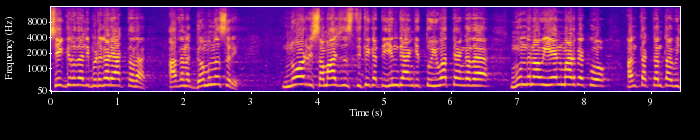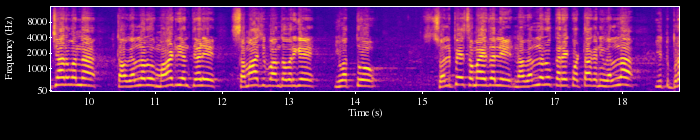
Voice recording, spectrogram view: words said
ಶೀಘ್ರದಲ್ಲಿ ಬಿಡುಗಡೆ ಆಗ್ತದ. ಅದನ್ನು ಗಮನಿಸ್ರಿ. ನೋಡ್ರಿ ಸಮಾಜದ ಸ್ಥಿತಿಗತಿ ಹಿಂದೆ ಹಂಗಿತ್ತು, ಇವತ್ತು ಹೆಂಗದ. ಮುಂದೆ ನಾವು ಏನು ಮಾಡಬೇಕು ಅಂತಕ್ಕಂಥ ವಿಚಾರವನ್ನು ತಾವೆಲ್ಲರೂ ಮಾಡ್ರಿ ಅಂತೇಳಿ ಸಮಾಜ ಬಾಂಧವರಿಗೆ ಇವತ್ತು ಸ್ವಲ್ಪ ಸಮಯದಲ್ಲಿ ನಾವೆಲ್ಲರೂ ಕರೆ ಕೊಟ್ಟಾಗ ನೀವೆಲ್ಲ ಇಟ್ಟು ಬ್ರ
